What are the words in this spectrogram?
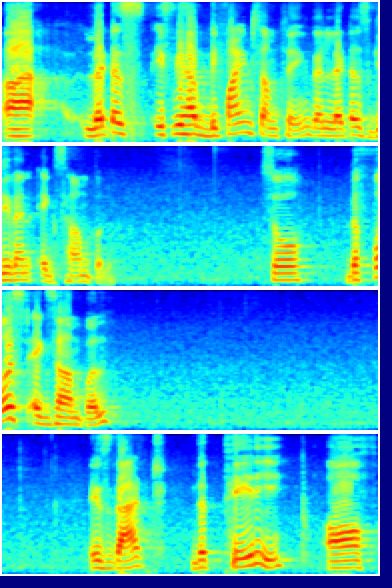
uh, let us, if we have defined something, then let us give an example. So, the first example is that the theory of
